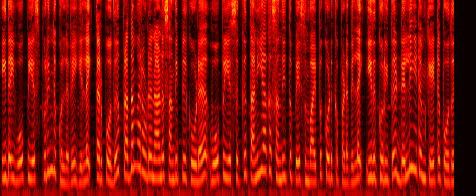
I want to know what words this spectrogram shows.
இதை ஓபிஎஸ் புரிந்து கொள்ளவே இல்லை. தற்போது பிரதமருடனான சந்திப்பில் கூட ஓபிஎஸ்க்கு தனியாக சந்தித்து பேசும் வாய்ப்பு கொடுக்கப்படவில்லை. இது குறித்து டெல்லியிடம் கேட்டபோது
